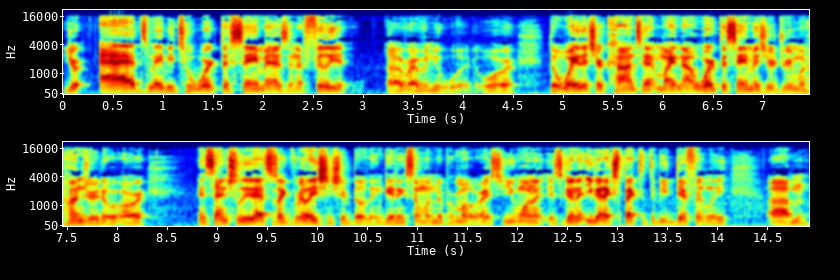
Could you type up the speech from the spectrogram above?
your ads maybe to work the same as an affiliate uh, revenue would, or the way that your content might not work the same as your Dream 100, or, or essentially that's like relationship building, getting someone to promote, right? So you want to, it's gonna, you gotta expect it to be differently. Um,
